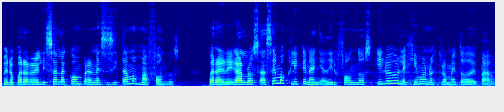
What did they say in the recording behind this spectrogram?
pero para realizar la compra necesitamos más fondos. Para agregarlos, hacemos clic en añadir fondos y luego elegimos nuestro método de pago.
